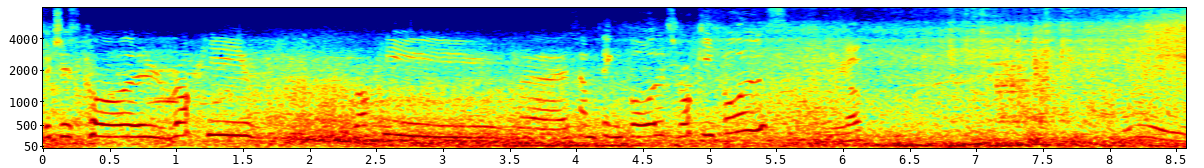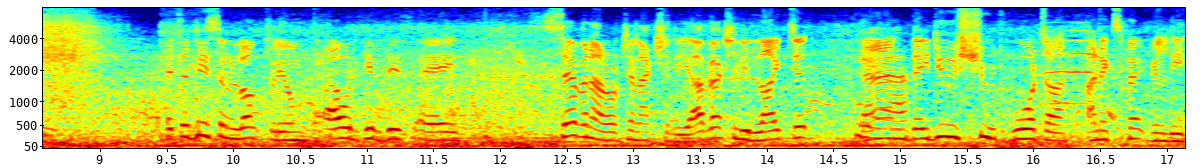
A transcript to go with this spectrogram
which is called rocky rocky uh, something falls rocky falls There you go. Ooh. It's a decent log flume. I would give this a 7 out of 10 actually. I've actually liked it. Yeah. And they do shoot water unexpectedly.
